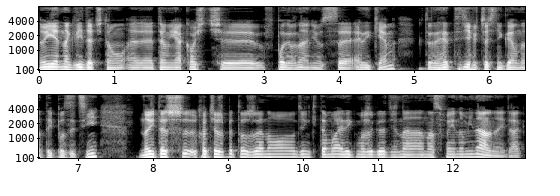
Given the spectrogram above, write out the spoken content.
No i jednak widać tą, e, tę jakość e, w porównaniu z Erikiem, który tydzień wcześniej grał na tej pozycji. No i też chociażby to, że no dzięki temu Erik może grać na, na swojej nominalnej, tak?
